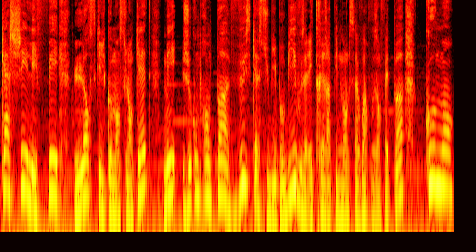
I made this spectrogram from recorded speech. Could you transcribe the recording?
caché les faits lorsqu'ils commencent l'enquête, mais je comprends pas, vu ce qu'a subi Bobby, vous allez très rapidement le savoir, vous en faites pas, comment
